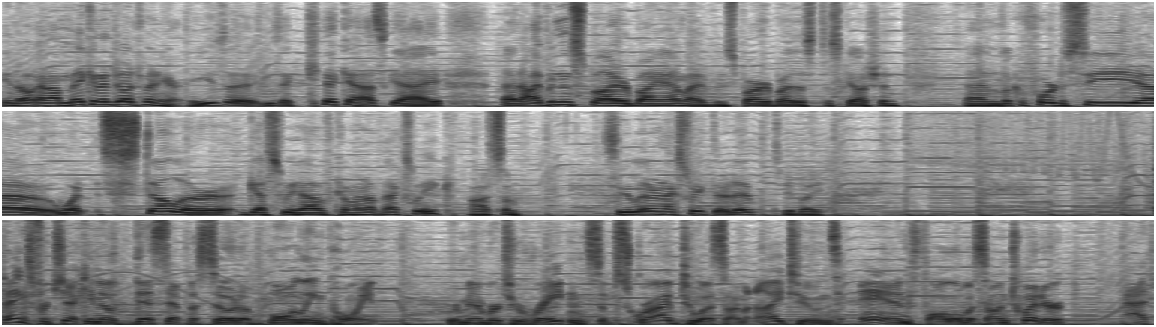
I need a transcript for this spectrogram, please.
You know, and I'm making a judgment here. He's a he's a kick-ass guy, and I've been inspired by him. I've been inspired by this discussion, and looking forward to see uh, what stellar guests we have coming up next week. awesome See you later next week, there, Dave. see you buddy Thanks for checking out this episode of Boiling Point. Remember to rate and subscribe to us on iTunes and follow us on Twitter at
